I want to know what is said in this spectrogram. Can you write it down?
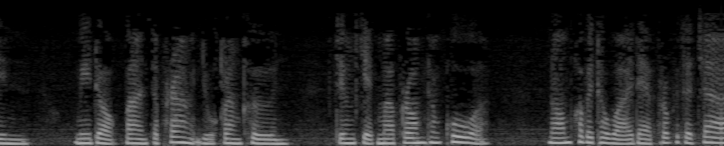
ดิน มีดอกบานสะพรั่งอยู่กลางคืน จึงเก็บมาพร้อมทั้งคู่น้อมเข้าไปถวายแด่พระพุทธเจ้า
